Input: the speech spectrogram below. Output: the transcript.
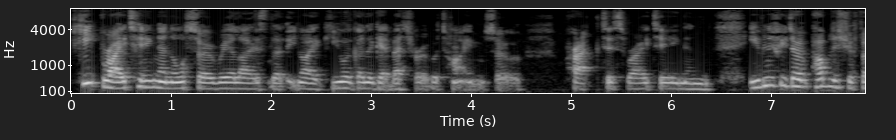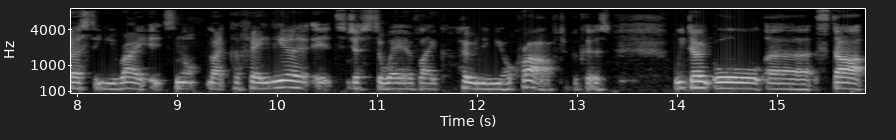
keep writing and also realize that like you are going to get better over time. So practice writing and even if you don't publish your first thing you write it's not like a failure. It's just a way of like honing your craft because we don't all uh start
